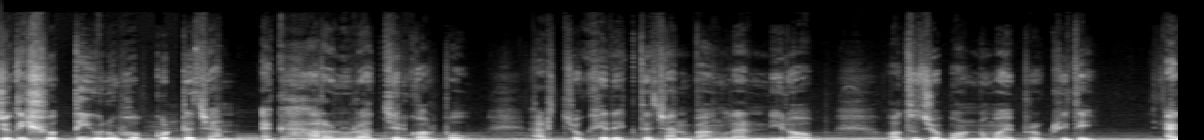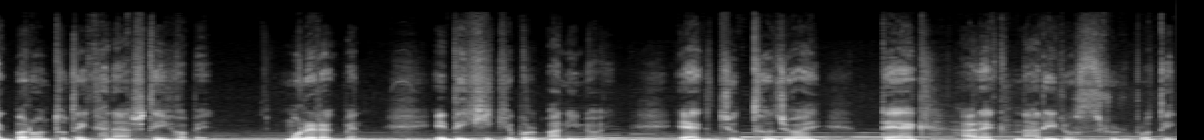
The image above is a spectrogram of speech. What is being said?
যদি সত্যি অনুভব করতে চান এক হারানো রাজ্যের গল্প আর চোখে দেখতে চান বাংলার নীরব অথচ বর্ণময় প্রকৃতি, একবার অন্তত এখানে আসতেই হবে। মনে রাখবেন, এ দিঘি কেবল পানি নয় এক যুদ্ধজয়, ত্যাগ আর এক নারীর অশ্রুর প্রতীক।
